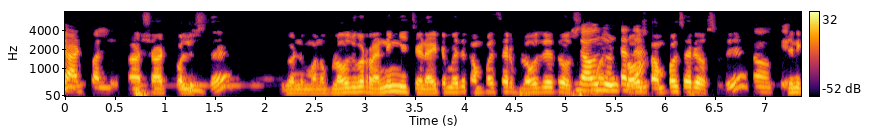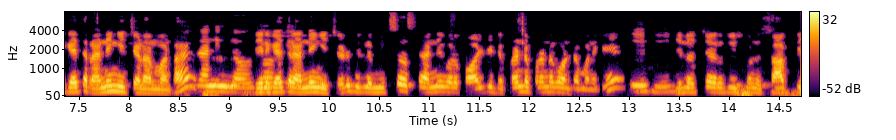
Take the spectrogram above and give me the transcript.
షార్ట్ పళ్ళు. షార్ట్ పళ్ళు ఇస్తే. ఇవ్వండి మన బ్లౌజ్ కూడా రన్నింగ్ ఇచ్చాడు. ఐటమ్ అయితే కంపల్సరీ బ్లౌజ్ అయితే వస్తుంది? బ్లౌజ్ కంపల్సరీ వస్తుంది. దీనికైతే రన్నింగ్ ఇచ్చాడు అనమాట దీనికైతే రన్నింగ్ ఇచ్చాడు. దీంట్లో మిక్స్ వస్తాయి అన్ని కూడా క్వాలిటీ డిఫరెంట్ డిఫరెంట్గా ఉంటాయి మనకి. దీనిలో వచ్చే చూసుకోండి సాఫ్ట్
